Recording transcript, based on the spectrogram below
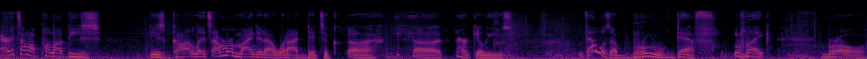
Every time I pull out these these gauntlets, I'm reminded of what I did to uh, uh, Hercules. That was a brutal death. like, bro,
